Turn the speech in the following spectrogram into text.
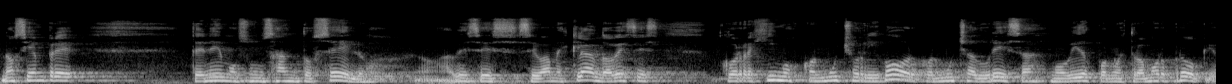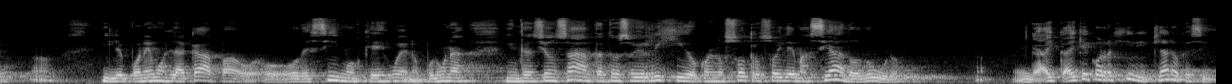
No siempre tenemos un santo celo, a veces se va mezclando, a veces corregimos con mucho rigor, con mucha dureza, movidos por nuestro amor propio, y le ponemos la capa o, decimos que es bueno por una intención santa, entonces soy rígido con los otros, soy demasiado duro. Hay, que corregir, y claro que sí.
